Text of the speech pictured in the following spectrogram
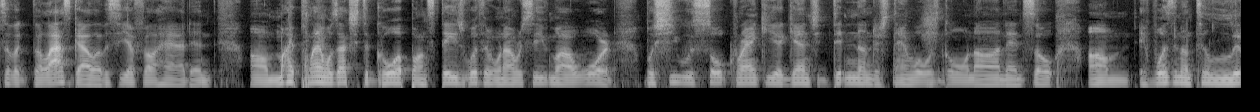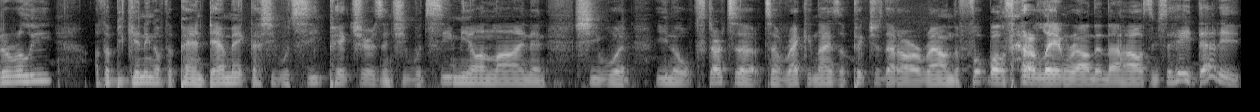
to the, the last gala the CFL had, and um, my plan was actually to go up on stage with her when I received my award, but she was so cranky again. She didn't understand what was going on, and so um, it wasn't until literally the beginning of the pandemic that she would see pictures and she would see me online and she would you know start to to recognize the pictures that are around the footballs that are laying around in the house. And she said hey daddy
